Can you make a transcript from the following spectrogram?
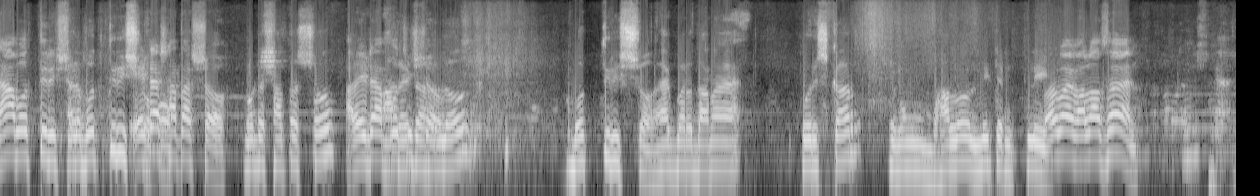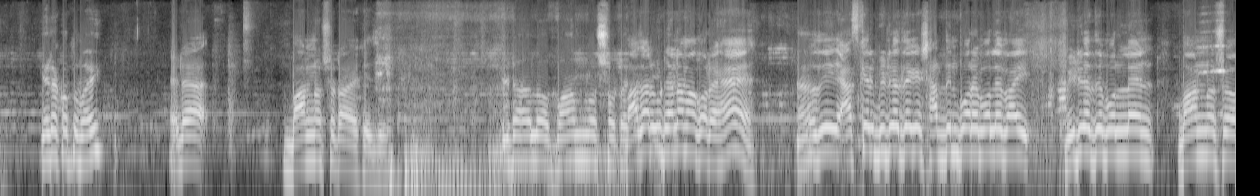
না বত্রিশশো। এটা বত্রিশশো। এটা সাতাশশো। ওটা সাতাশশো। আর এটা পঁচিশশো। হলো বত্রিশশো। একবার দানা পরিষ্কার এবং ভালো লিট এন্ড ক্লিন ভাই ভালো আছেন? এটা কত ভাই? এটা বান্নশো টাকা কেজি। এটা হলো বান্নশো টাকা বাজার উঠানামা করে হ্যাঁ? যদি আজকের ভিডিও থেকে সাত দিন পরে বলে ভাই ভিডিওতে বললেন বান্নশো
